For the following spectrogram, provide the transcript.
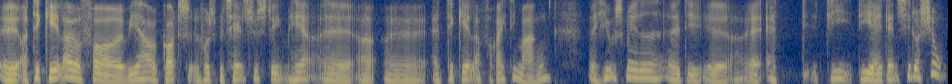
Øh, og det gælder jo for, vi har jo et godt hospitalsystem her, øh, og, øh, at det gælder for rigtig mange øh, HIV-smittede, øh, de, øh, at de, de er i den situation.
